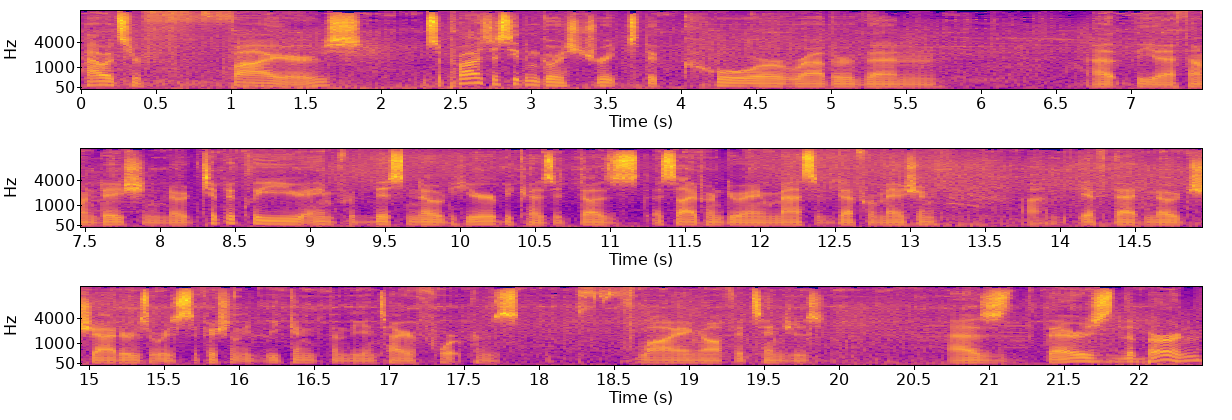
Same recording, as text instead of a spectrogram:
Howitzer fires. I'm surprised to see them going straight to the core rather than at the uh, foundation node. Typically, you aim for this node here because it does, aside from doing massive deformation, um, if that node shatters or is sufficiently weakened, then the entire fort comes flying off its hinges as there's the burn.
